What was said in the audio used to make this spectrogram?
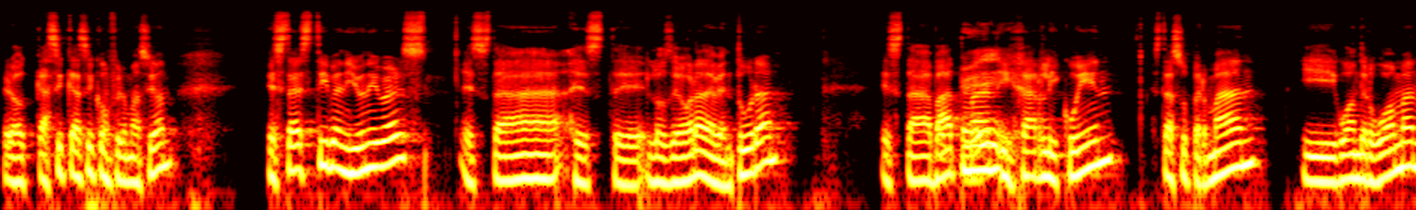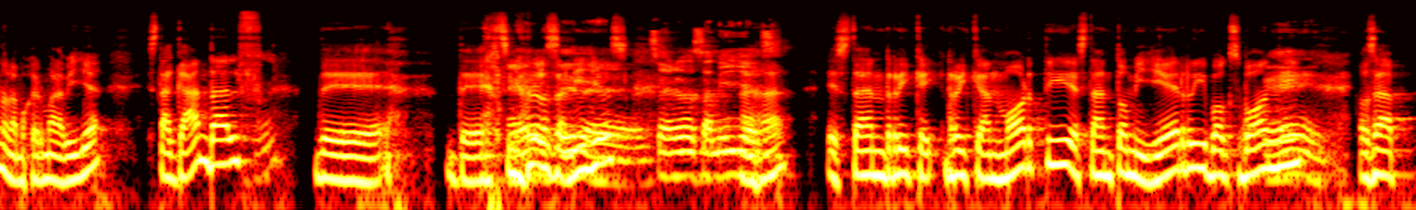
pero casi, casi confirmación. Está Steven Universe, está este, los de Hora de Aventura, está Batman y Harley Quinn, está Superman, y Wonder Woman o la Mujer Maravilla. Está Gandalf de, de El Señor de los Anillos. el Señor de los Anillos. Están Rick, Rick, and Morty, están Tommy Jerry, Box Bunny. O sea,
